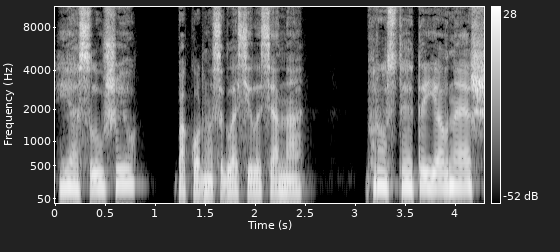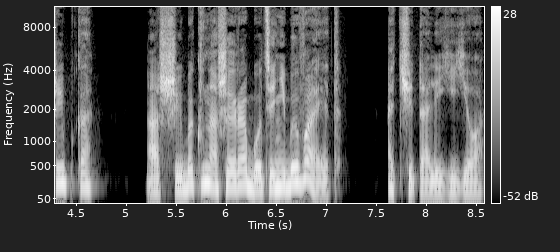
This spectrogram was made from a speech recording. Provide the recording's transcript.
«Я слушаю», — покорно согласилась она. «Просто это явная ошибка». «Ошибок в нашей работе не бывает», — отчитали ее.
